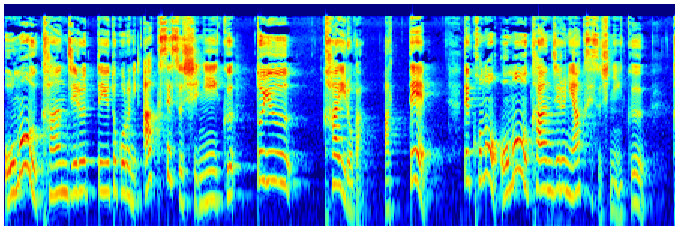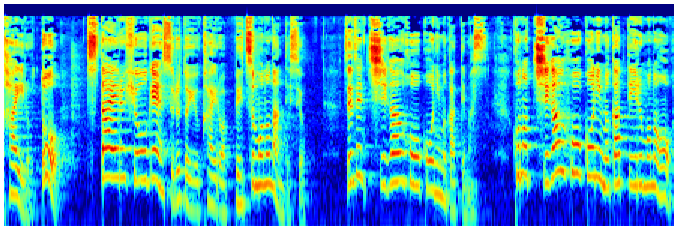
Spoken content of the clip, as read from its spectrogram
思う、感じるっていうところにアクセスしに行くという回路があって、で、この思う、感じるにアクセスしに行く回路と伝える、表現するという回路は別物なんですよ。全然違う方向に向かっています。この違う方向に向かっているものを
